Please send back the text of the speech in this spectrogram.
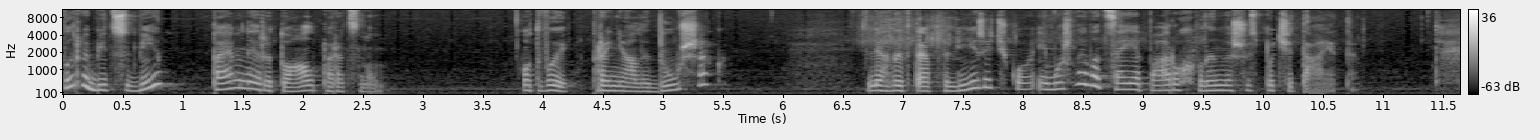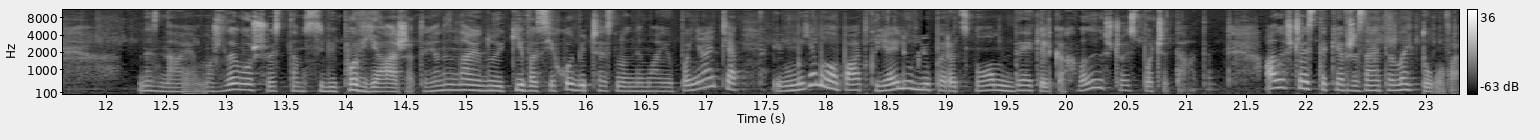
Ви робіть собі певний ритуал перед сном. От ви прийняли душик, лягли в тепле ліжечко, і, можливо, це є пару хвилин, ви щось почитаєте. Не знаю, можливо, щось там собі пов'яжете. Я не знаю, ну які у вас є хобі, чесно, не маю поняття. І в моєму випадку я люблю перед сном декілька хвилин щось почитати. Але щось таке вже, знаєте, лайтове,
